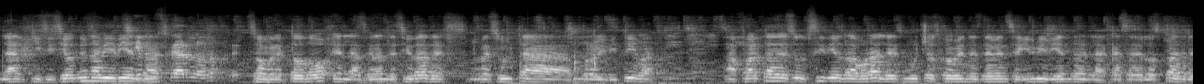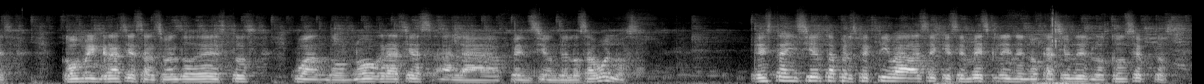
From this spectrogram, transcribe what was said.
La adquisición de una vivienda, buscarlo, ¿no? sobre todo en las grandes ciudades, resulta prohibitiva. A falta de subsidios laborales, muchos jóvenes deben seguir viviendo en la casa de los padres. Comen gracias al sueldo de estos, cuando no gracias a la pensión de los abuelos. Esta incierta perspectiva hace que se mezclen en ocasiones los conceptos.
